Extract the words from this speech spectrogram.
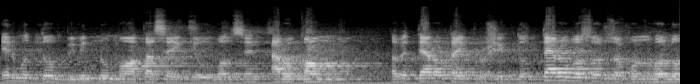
এর মধ্যে বিভিন্ন মত আছে, কেউ বলছেন আরও কম। তবে তেরোটাই প্রসিদ্ধ। তেরো বছর যখন হলো,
